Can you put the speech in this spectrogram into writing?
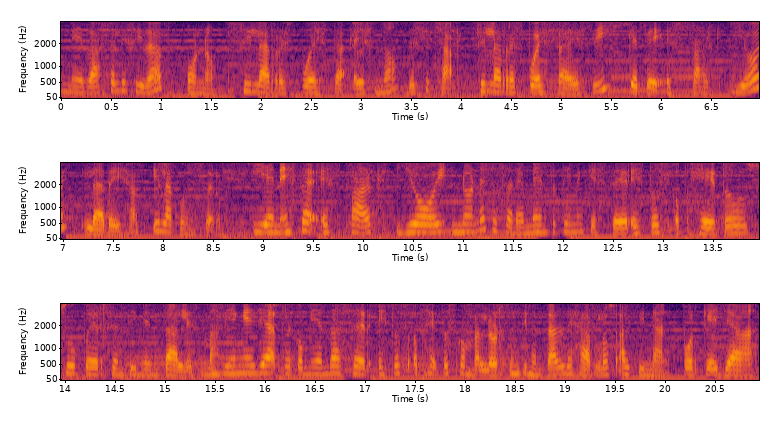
me da felicidad o no si la respuesta es no desechar. Si la respuesta es sí que te spark y hoy la dejas y la conservas. Y en este Spark Joy no necesariamente tienen que ser estos objetos súper sentimentales. Más bien ella recomienda hacer estos objetos con valor sentimental, dejarlos al final, porque ya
